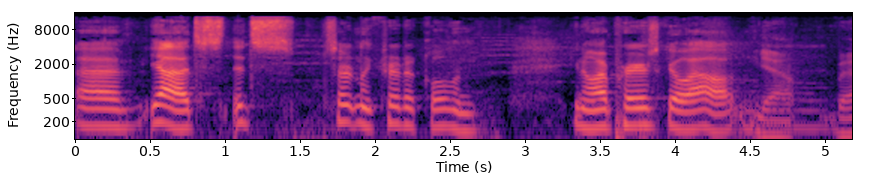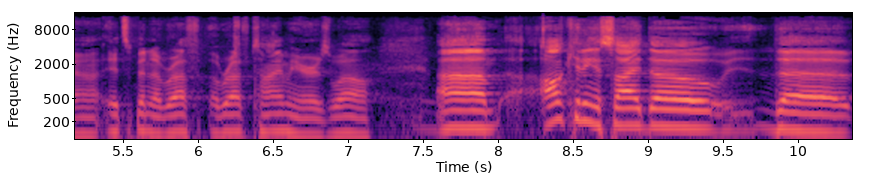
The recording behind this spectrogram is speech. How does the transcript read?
uh, yeah, it's it's certainly critical, and you know our prayers go out. Yeah, well, it's been a rough a rough time here as well. Um, all kidding aside, though, the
